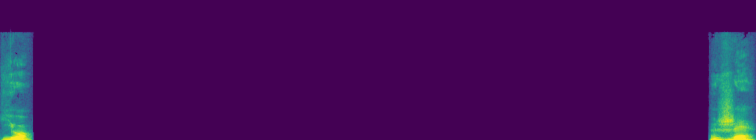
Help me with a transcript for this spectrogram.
Ё. Ж.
